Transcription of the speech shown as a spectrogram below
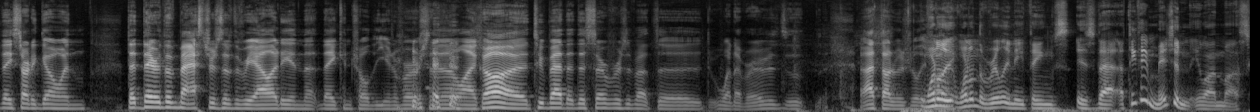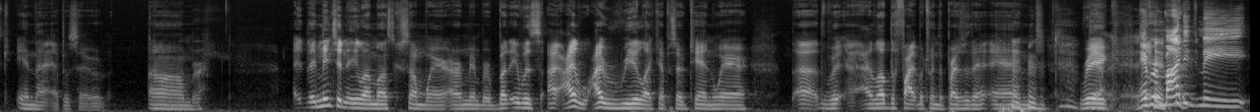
they started going that they're the masters of the reality and that they control the universe. And they're like, "Oh, too bad that this server's about to whatever." It was, I thought it was really one funny. of the one of the really neat things is that I think they mentioned Elon Musk in that episode. I Um, remember. they mentioned Elon Musk somewhere. I remember, but it was I I, I really liked episode ten where. Uh, I love the fight between the president and Rick. It reminded me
